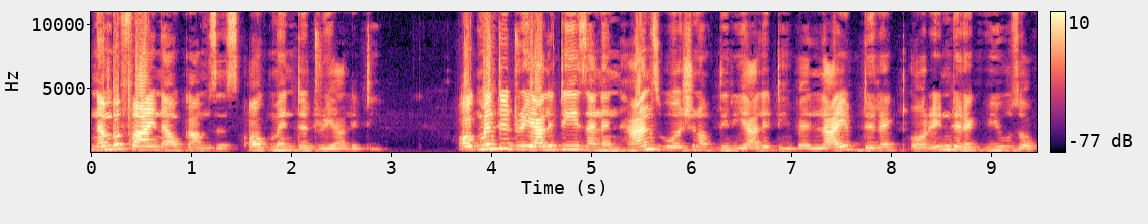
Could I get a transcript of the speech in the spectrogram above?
Number 5 now comes is augmented reality. Augmented reality is an enhanced version of the reality where live, direct or indirect views of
